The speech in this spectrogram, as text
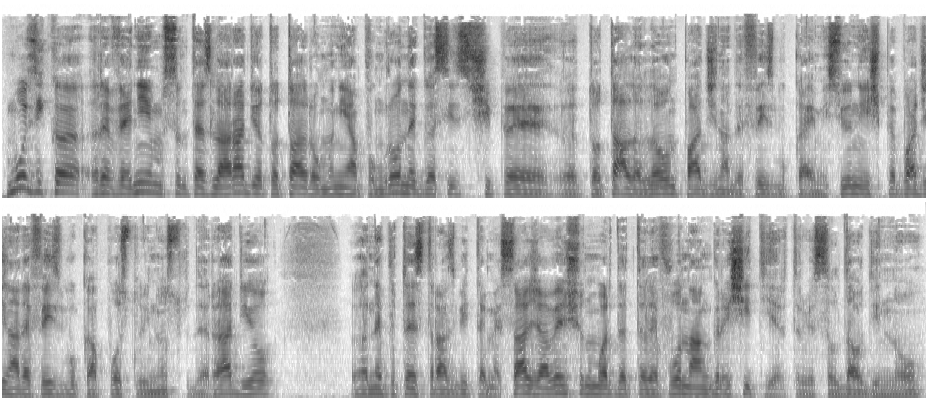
Muzică, revenim, sunteți la Radio Total România.ro, ne găsiți și pe uh, Total Alone, pagina de Facebook a emisiunii și pe pagina de Facebook a postului nostru de radio. Uh, ne puteți transmite mesaje, avem și un număr de telefon, am greșit ieri, trebuie să-l dau din nou.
